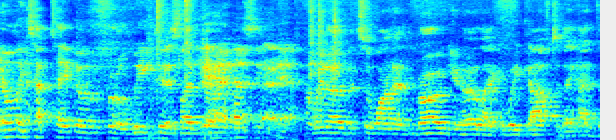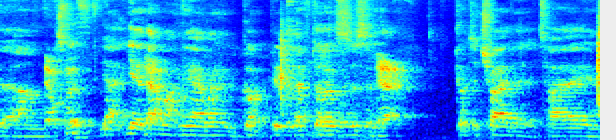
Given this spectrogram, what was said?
normally tap takeover for a week. There's like, Yeah. I went over to one at Rogue, you know, like a week after they had the um, Al Smith. Yeah, yeah, that one. Yeah, when we got a bit of leftovers and Yeah. Got to try the tie and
